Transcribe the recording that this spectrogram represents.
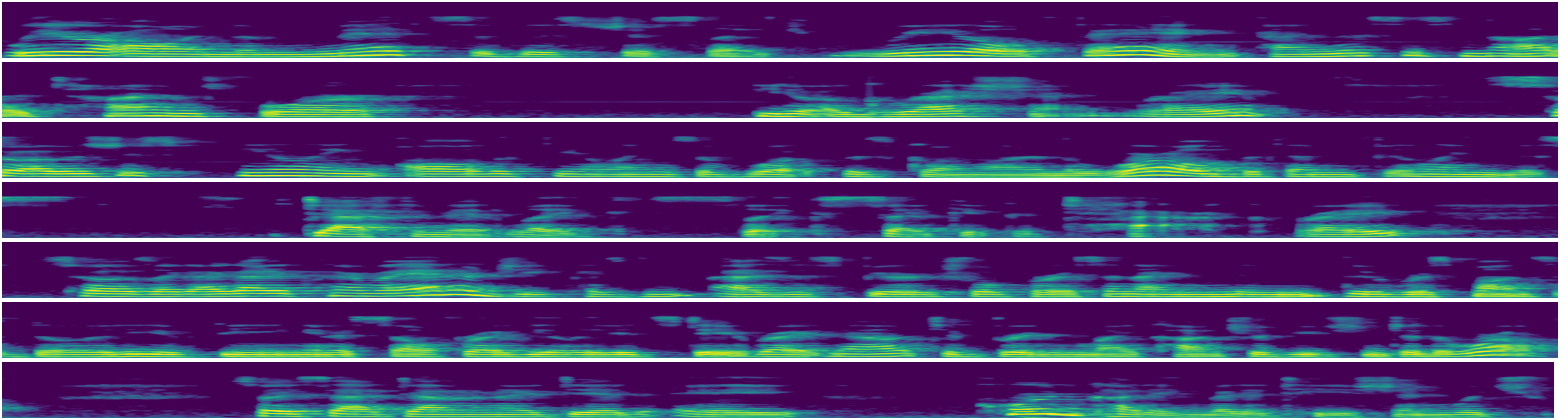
we are all in the midst of this just like real thing. And this is not a time for, you know, aggression, right? So I was just feeling all the feelings of what was going on in the world, but then feeling this definite like like psychic attack, right? So I was like, I got to clear my energy because as a spiritual person, I'm in the responsibility of being in a self-regulated state right now to bring my contribution to the world. So I sat down and I did a cord cutting meditation, which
